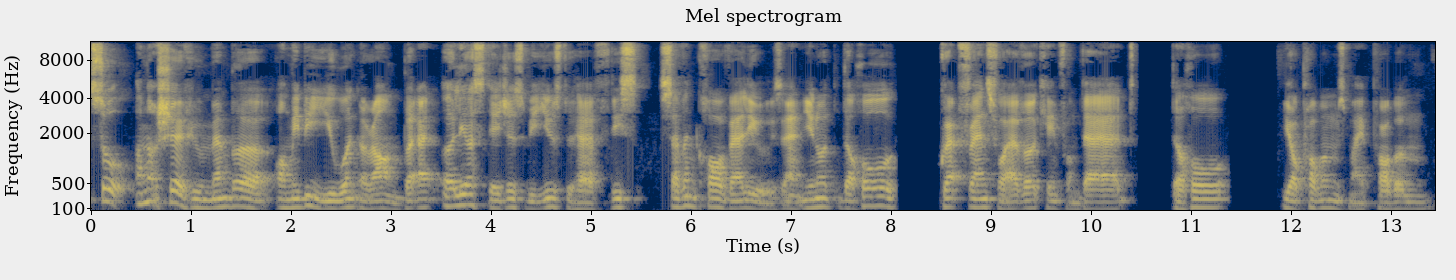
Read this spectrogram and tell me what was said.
So I'm not sure if you remember, or maybe you weren't around, but at earlier stages, we used to have these seven core values. And, you know, the whole Grab Friends Forever came from that. The whole Your Problem is My Problem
